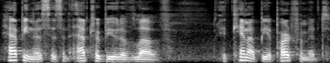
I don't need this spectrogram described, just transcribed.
Happiness is an attribute of love. It cannot be apart from it,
